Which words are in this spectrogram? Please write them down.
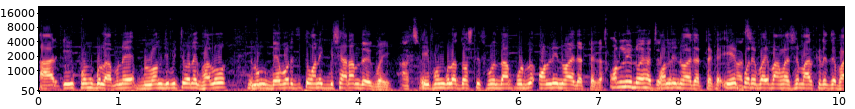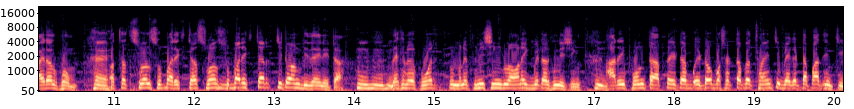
আর এই ফোমগুলা মানে লং লংজিভিটি অনেক ভালো এবং ব্যবহার দিতে অনেক বেশি আরামদায়ক ভাই। আচ্ছা। এই ফোমগুলা দশ পিস ফোনের দাম পড়বে অনলি নয় হাজার টাকা। অনলি নয় হাজার অনলি নয় হাজার টাকা। এরপরে ভাই বাংলাদেশের মার্কেটে যে ভাইরাল ফোম হ্যাঁ। অর্থাৎ Swan super extra Swan super extra চিটোয়াং ডিজাইন এটা। দেখেন ফোমের মানে ফিনিশিংগুলো অনেক বেটার ফিনিশিং আর এই ফোমটা আপনার এটা এটাও বসারটা আপনার ছয় ইঞ্চি ব্যাগেরটা পাঁচ ইঞ্চি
